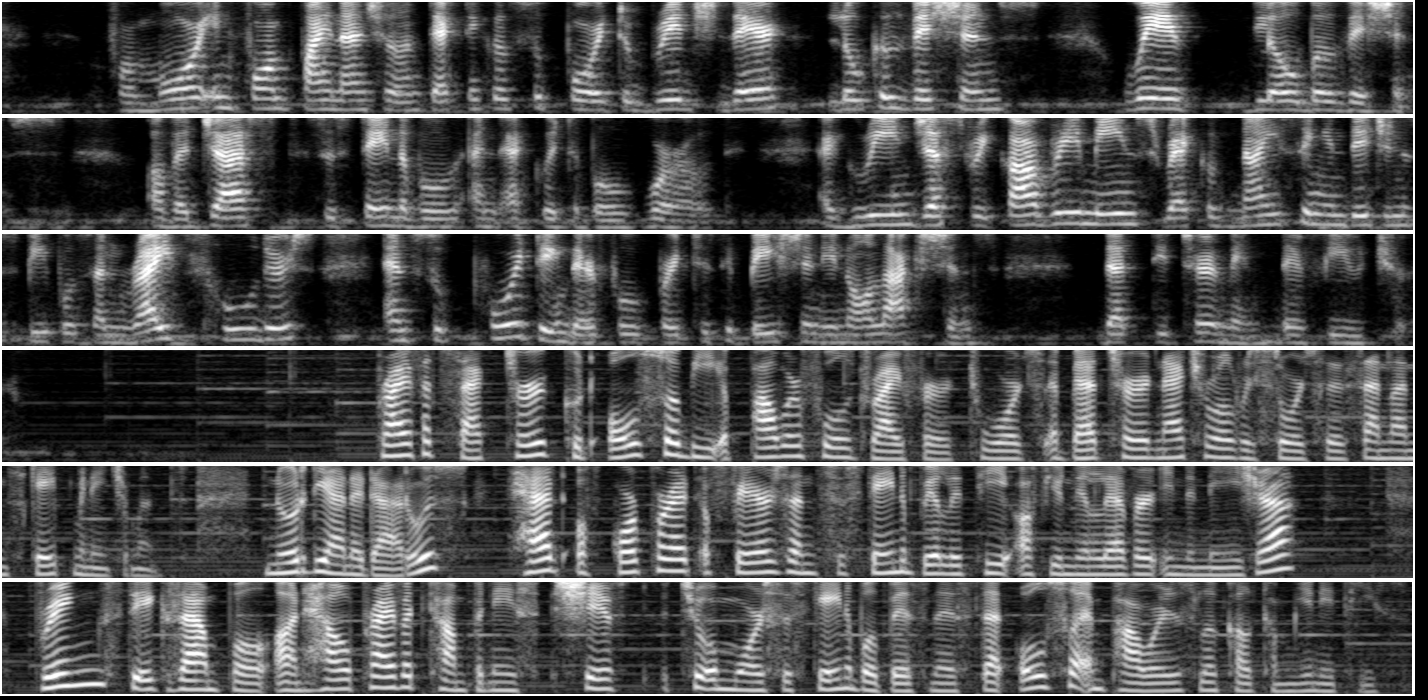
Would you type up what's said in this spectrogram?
for more informed financial and technical support to bridge their local visions with global visions of a just, sustainable, and equitable world. A green just recovery means recognizing indigenous peoples and rights holders and supporting their full participation in all actions that determine their future private sector could also be a powerful driver towards a better natural resources and landscape management. Nurdiana Darus, Head of Corporate Affairs and Sustainability of Unilever Indonesia, brings the example on how private companies shift to a more sustainable business that also empowers local communities.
